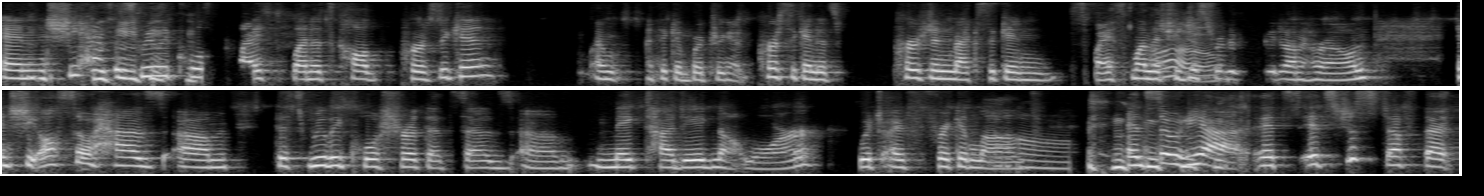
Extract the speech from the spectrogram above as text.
And she has this really cool spice blend. It's called Persican. I'm, I think I'm butchering it. Persican. It's Persian Mexican spice blend that she just Oh. sort of created on her own. And she also has um, this really cool shirt that says um, "Make Tahdig, not war," which I freaking love Oh. and so yeah it's it's just stuff that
